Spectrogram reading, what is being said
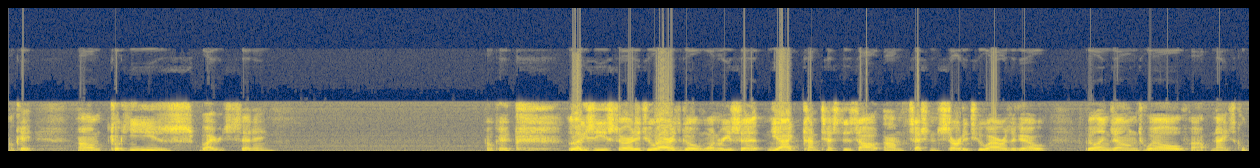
Okay. Um, cookies by resetting. Okay. Legacy started two hours ago. One reset. Yeah, I kind of tested this out. Um, session started two hours ago. Billing zone 12. Oh, nice. Cool.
